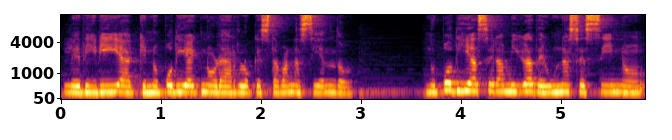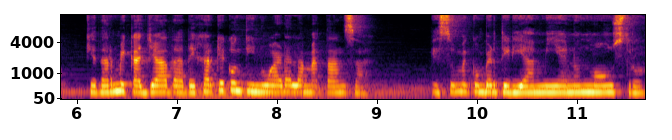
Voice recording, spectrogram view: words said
Le diría que no podía ignorar lo que estaban haciendo. No podía ser amiga de un asesino, quedarme callada, dejar que continuara la matanza. Eso me convertiría a mí en un monstruo.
